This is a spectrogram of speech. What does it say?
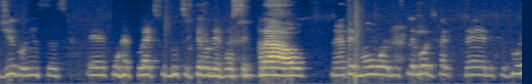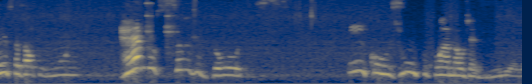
de doenças é, com reflexo do sistema nervoso central, né, temores, tremores periféricos, doenças autoimunes, redução de dores, em conjunto com analgesias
